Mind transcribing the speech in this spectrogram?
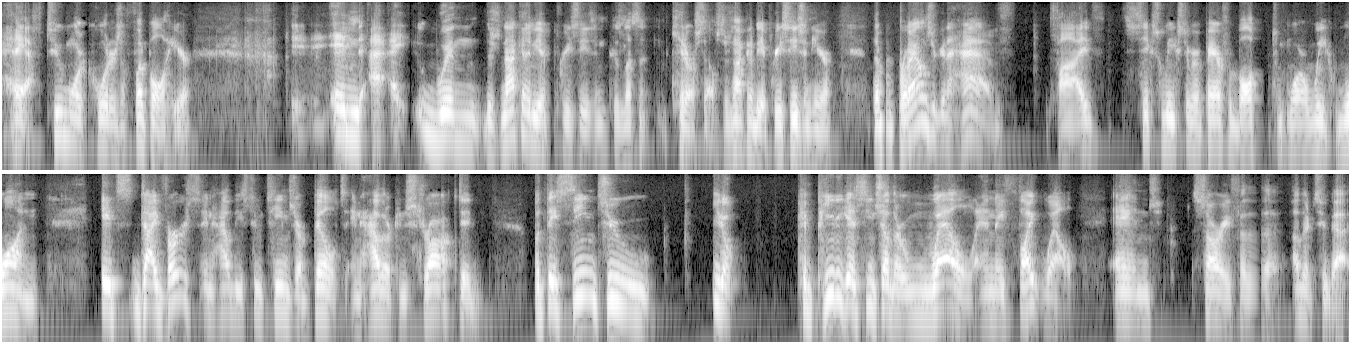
half, two more quarters of football here and I, when there's not going to be a preseason, because let's not kid ourselves, there's not going to be a preseason here. The Browns are going to have five, six weeks to prepare for Baltimore week one. It's diverse in how these two teams are built and how they're constructed, but they seem to, you know, compete against each other well and they fight well. And sorry for the other two guys,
